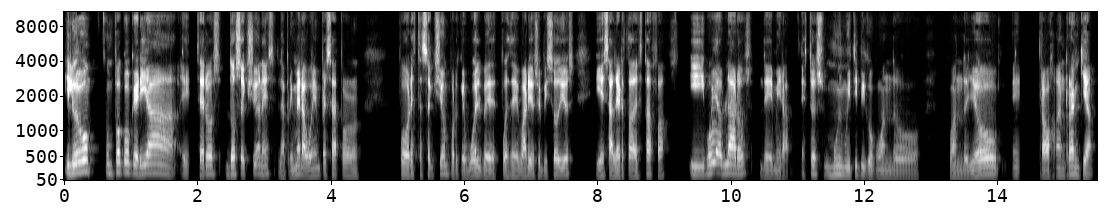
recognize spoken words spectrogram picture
Y luego un poco quería eh, haceros dos secciones. La primera voy a empezar por, por esta sección porque vuelve después de varios episodios y es alerta de estafa. Y voy a hablaros de, mira, esto es muy, muy típico cuando, cuando yo eh, trabajaba en Rankia,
